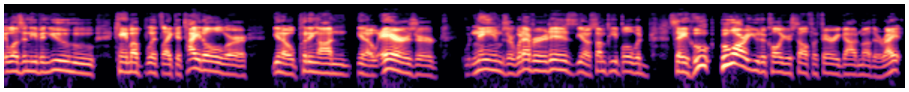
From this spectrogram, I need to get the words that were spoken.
it wasn't even you who came up with like a title or you know putting on you know airs or names or whatever it is you know some people would say who who are you to call yourself a fairy godmother? Right?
